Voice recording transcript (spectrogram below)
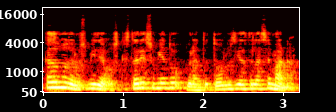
cada uno de los videos que estaré subiendo durante todos los días de la semana.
